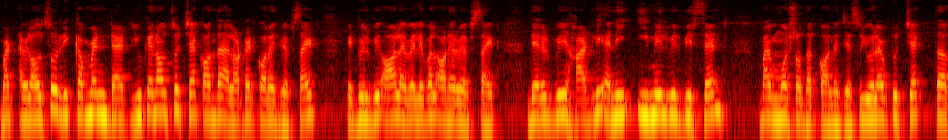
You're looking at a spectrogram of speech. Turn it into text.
But I will also recommend that you can also check on the allotted college website. It will be all available on your website. There will be hardly any email will be sent by most of the colleges. So you will have to check the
